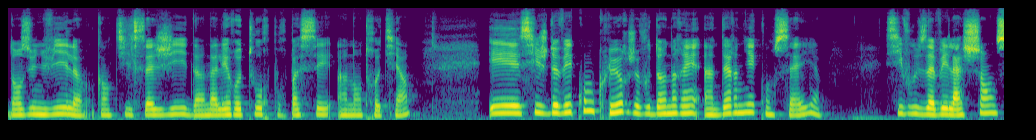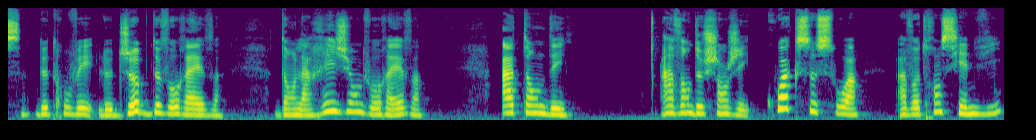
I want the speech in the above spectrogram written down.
dans une ville quand il s'agit d'un aller-retour pour passer un entretien. Et si je devais conclure, je vous donnerais un dernier conseil. Si vous avez la chance de trouver le job de vos rêves dans la région de vos rêves, attendez. Avant de changer quoi que ce soit à votre ancienne vie,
